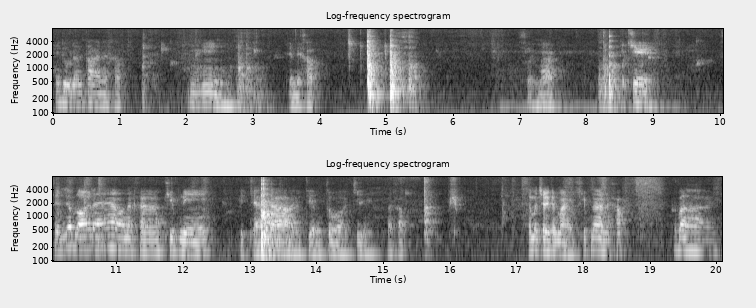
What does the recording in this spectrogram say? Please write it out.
ให้ดูด้านใต้นะครับ นี่เห็นไหมครับ สวยมาก โอเค เสร็จเรียบร้อยแล้วนะครับ คลิปนี้ปิดแก๊สได้เตรียมตัวกินนะครับ แล้วมาเจอกันใหม่คลิปหน้านะครับ บ๊ายบาย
